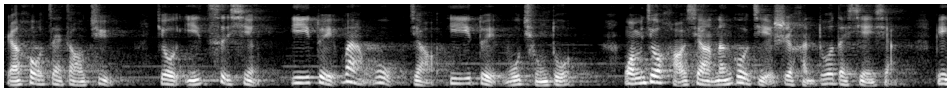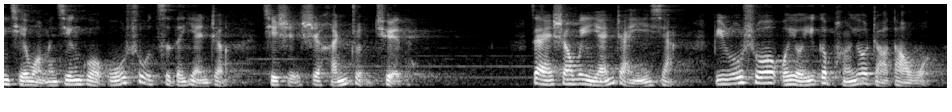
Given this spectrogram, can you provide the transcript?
然后再造句，就一次性一对万物，叫一对无穷多。我们就好像能够解释很多的现象，并且我们经过无数次的验证，其实是很准确的。”再稍微延展一下，比如说，我有一个朋友找到我，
